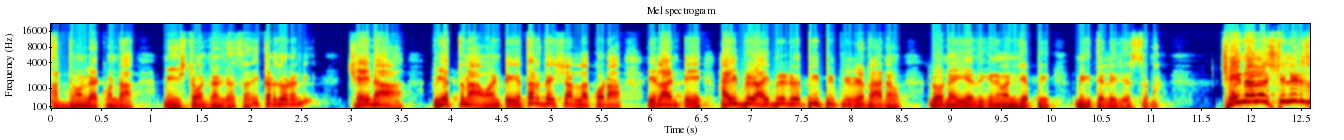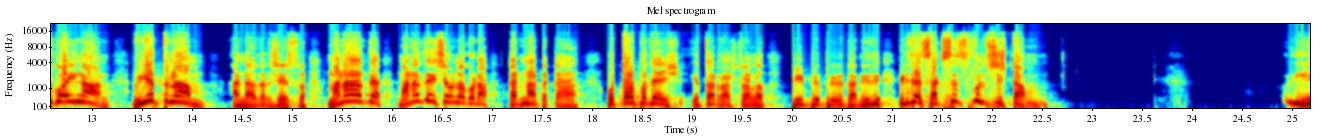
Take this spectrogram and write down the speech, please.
అర్థం లేకుండా మీ ఇష్టం వచ్చినట్టు చేస్తారు. ఇక్కడ చూడండి. చైనా వియత్నాం వంటి ఇతర దేశాల్లో కూడా ఇలాంటి హైబ్రిడ్ హైబ్రిడ్ పీపీపీ విధానంలోనే ఎదిగినవని చెప్పి మీకు తెలియజేస్తున్నా. చైనాలో still it is going on. Vietnam and other స్టేట్స్లో మన మన దేశంలో కూడా కర్ణాటక ఉత్తరప్రదేశ్ ఇతర రాష్ట్రాల్లో పీపీపీ విధానం. ఇది it is a successful system ఈ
